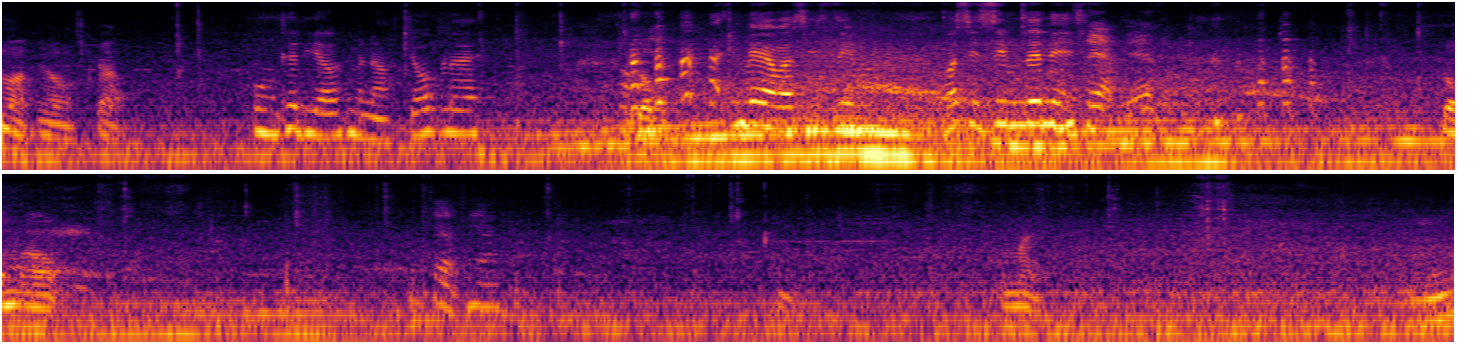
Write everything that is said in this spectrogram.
งอพี่น้องครับปรุงเท่าเดียวมันเนาะจบเลย ลมแม่ว่าสิซิมว่าสิซิมเลยนี่แซ่บเนี่ยลมเอาแซ่บเนี่ยทำไมอืม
